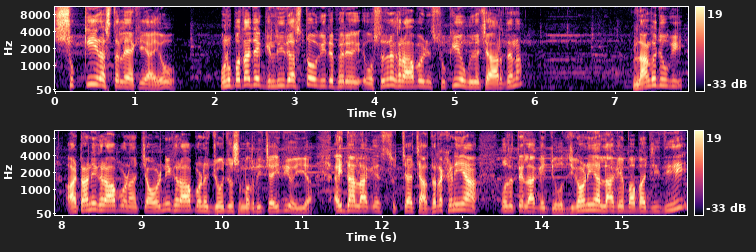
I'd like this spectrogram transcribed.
ਸੁੱਕੀ ਰਸਤ ਲੈ ਕੇ ਆਇਓ। ਉਹਨੂੰ ਪਤਾ ਜੇ ਗਿੱਲੀ ਰਸਤ ਹੋ ਗਈ ਤੇ ਫਿਰ ਉਸ ਦਿਨ ਖਰਾਬ ਹੋ ਜਾਣੀ ਸੁੱਕੀ ਹੋਊਗੀ ਤੇ ਚਾਰ ਦਿਨ। ਲੰਘ ਜੂਗੀ। ਆਟਾ ਨਹੀਂ ਖਰਾਬ ਹੋਣਾ, ਚੌਲ ਨਹੀਂ ਖਰਾਬ ਹੋਣੇ, ਜੋ ਜੋ ਸਮਗਰੀ ਚਾਹੀਦੀ ਹੋਈ ਆ। ਐਦਾਂ ਲਾਗੇ ਸੁੱਚਾ ਚਾਦਰ ਰੱਖਣੀ ਆ, ਉਹਦੇ ਤੇ ਲਾਗੇ ਜੋਤ ਜਗਾਉਣੀ ਆ, ਲਾਗੇ ਬਾਬਾ ਜੀ ਦੀ।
